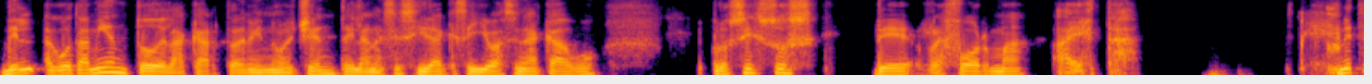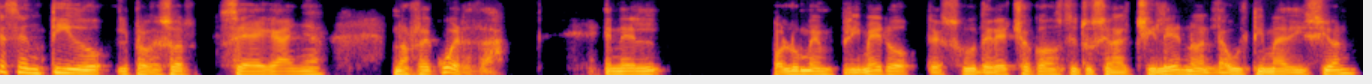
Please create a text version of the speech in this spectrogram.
del agotamiento de la Carta de 1980 y la necesidad que se llevasen a cabo procesos de reforma a esta. En este sentido, el profesor Seagaña nos recuerda en el volumen primero de su Derecho Constitucional chileno, en la última edición,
